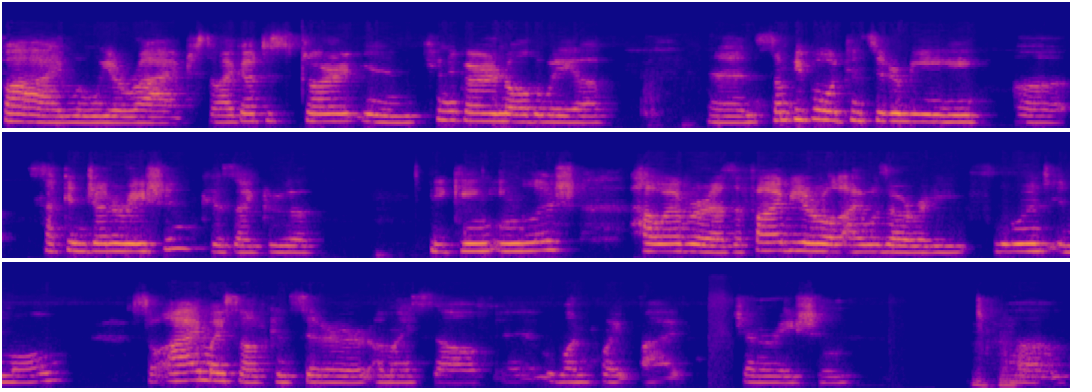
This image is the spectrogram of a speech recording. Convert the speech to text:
five when we arrived. So I got to start in kindergarten all the way up. And some people would consider me uh, second generation because I grew up speaking English. However, as a five-year-old, I was already fluent in Hmong. So I myself consider myself 1.5 generation. Mm-hmm. Um,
